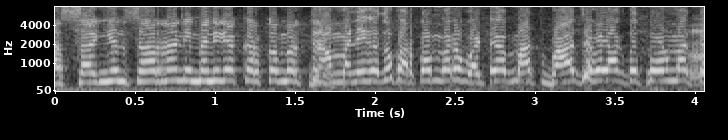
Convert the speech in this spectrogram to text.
ಆ ಸಂಗಿನ ಸಾರ್ನ ನಿಮ್ ಮನೆಗೆ ಕರ್ಕೊಂಡ್ ಬರ್ತೀನಿ. ನಮ್ಮ ಮನೆಗದು ಅದು ಕರ್ಕೊಂಡ್ ಬರೋ ಒಟ್ಟೆ ಮತ್ ಬಾ ಜಗಳ ಆಗ್ತದ ನೋಡ್ ಮತ್ತೆ.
